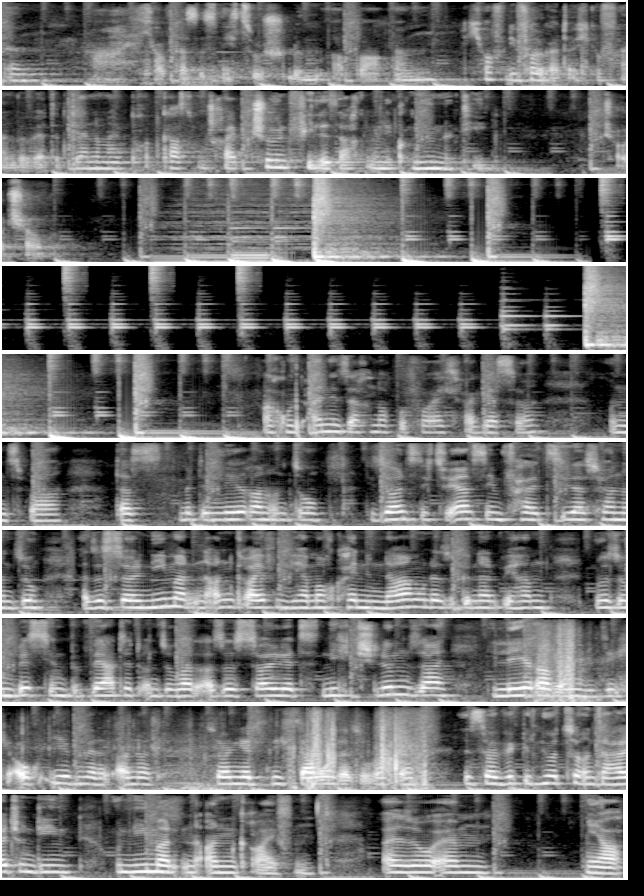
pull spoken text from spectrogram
Ähm, ah, ich hoffe, das ist nicht so schlimm, aber ähm, ich hoffe, die Folge hat euch gefallen. Bewertet gerne meinen Podcast und schreibt schön viele Sachen in die Community. Ciao, ciao. Ach, und eine Sache noch, bevor ich es vergesse. Und zwar, das mit den Lehrern und so, die sollen es nicht zu ernst nehmen, falls sie das hören und so. Also es soll niemanden angreifen. Wir haben auch keine Namen oder so genannt. Wir haben nur so ein bisschen bewertet und sowas. Also es soll jetzt nicht schlimm sein. Die Lehrer, wenn sich auch irgendwer das anhört, sollen jetzt nicht sauer oder sowas sein. es soll wirklich nur zur Unterhaltung dienen und niemanden angreifen. Also, ähm, ja.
